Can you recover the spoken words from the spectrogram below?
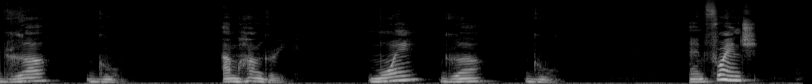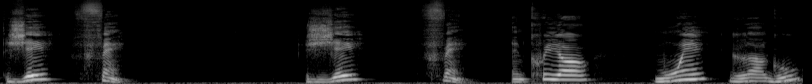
grand goût. I'm hungry. Moins grand goût. In French, j'ai faim. J'ai faim. In Creole, moins grand goût.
